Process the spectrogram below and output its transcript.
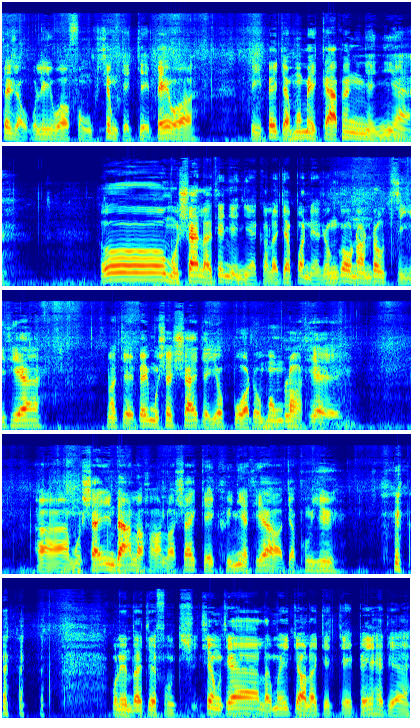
tới rượu li vào phòng, xong chỉ chỉ bé vào vì bé chẳng muốn mày cà phăng nhẹ nhẹ ô, một sai là thế nhẹ nhẹ còn là cho bọn này rong câu nó đâu gì thế. Nó chỉ bé một sai sai chỉ vô bùa đâu mong lo thế à một sai in đa là họ, là sai cái khứ nhẹ thế à cho phong dư. có lên đó chỉ phòng xong thế là mấy cho là chỉ chỉ bé hay là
